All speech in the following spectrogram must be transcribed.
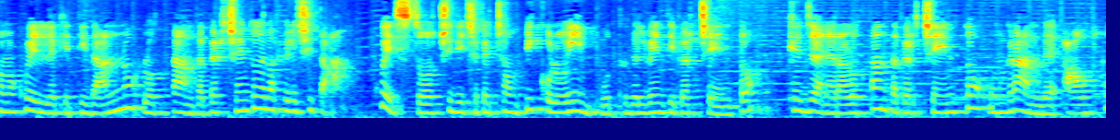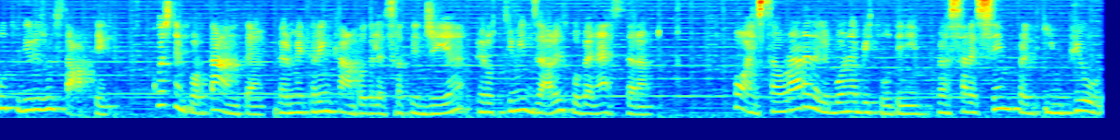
sono quelle che ti danno l'80% della felicità. Questo ci dice che c'è un piccolo input del 20% che genera l'80% un grande output di risultati. Questo è importante per mettere in campo delle strategie per ottimizzare il tuo benessere può instaurare delle buone abitudini per stare sempre in più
